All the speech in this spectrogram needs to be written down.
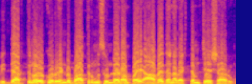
విద్యార్థినులకు రెండు బాత్రూమ్స్ ఉండడంపై ఆవేదన వ్యక్తం చేశారు.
